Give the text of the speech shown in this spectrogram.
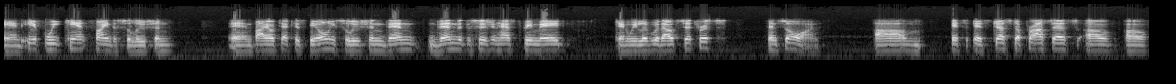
and if we can't find a solution and biotech is the only solution, then then the decision has to be made can we live without citrus and so on. Um, it's it's just a process of of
